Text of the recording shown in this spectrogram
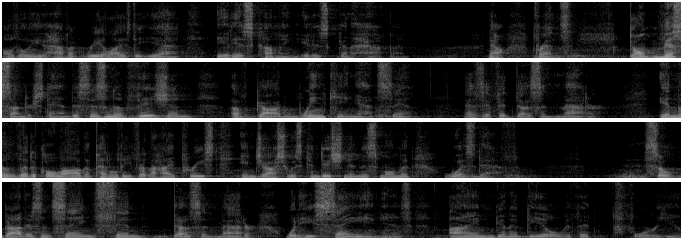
Although you haven't realized it yet, it is coming, it is going to happen. Now, friends, don't misunderstand. This isn't a vision of God winking at sin as if it doesn't matter. In the Levitical law, the penalty for the high priest in Joshua's condition in this moment was death. So God isn't saying sin doesn't matter. What he's saying is, I'm going to deal with it for you.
